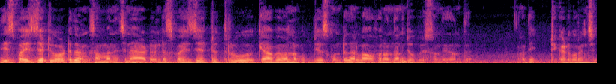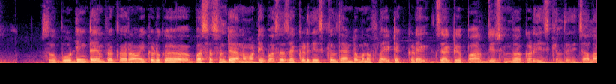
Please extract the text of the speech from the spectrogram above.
ఇది స్పైస్ జెట్ కాబట్టి దానికి సంబంధించిన యాడ్ అంటే స్పైస్ జెట్ త్రూ క్యాబ్ ఏమన్నా బుక్ చేసుకుంటే దానిలో ఆఫర్ ఉందని చూపిస్తుంది ఇదంతా. అది టికెట్ గురించి. సో బోర్డింగ్ టైం ప్రకారం ఇక్కడ ఒక బస్సెస్ ఉంటాయి అన్నమాట ఈ బస్సెస్ ఎక్కడ తీసుకెళ్తాయి అంటే మన ఫ్లైట్ ఎక్కడ ఎగ్జాక్ట్గా పార్క్ చేసిందో అక్కడ తీసుకెళ్తుంది. చాలా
